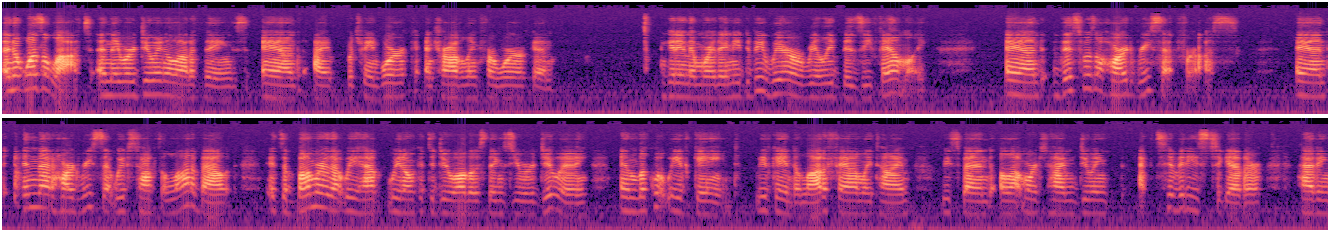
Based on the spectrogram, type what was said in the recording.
and it was a lot. And they were doing a lot of things, and I between work and traveling for work and getting them where they need to be. We are a really busy family, and this was a hard reset for us and in that hard reset, we've talked a lot about it's a bummer that we have we don't get to do all those things you were doing. And look what we've gained. We've gained a lot of family time. We spend a lot more time doing activities together, having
